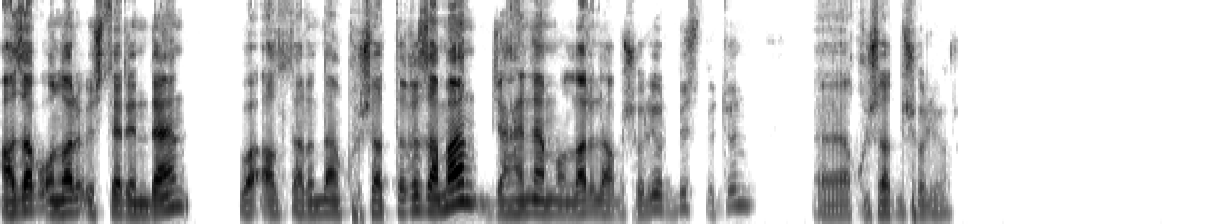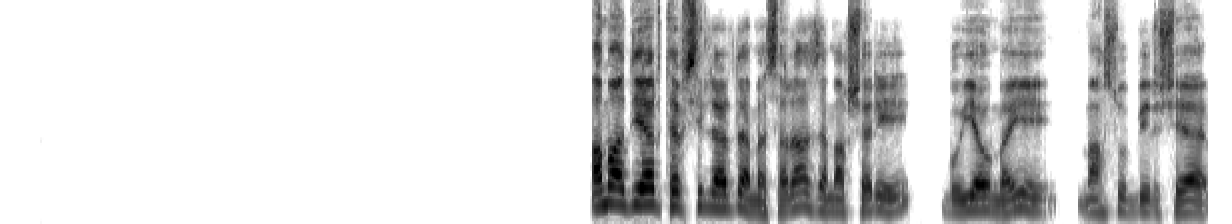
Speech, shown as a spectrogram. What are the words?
Azap onları üstlerinden ve altlarından kuşattığı zaman cehennem onları yapmış oluyor? Büsbütün e, kuşatmış oluyor. Ama diğer tefsirlerde mesela Zemakşeri bu yevmeyi mahsub bir şeye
